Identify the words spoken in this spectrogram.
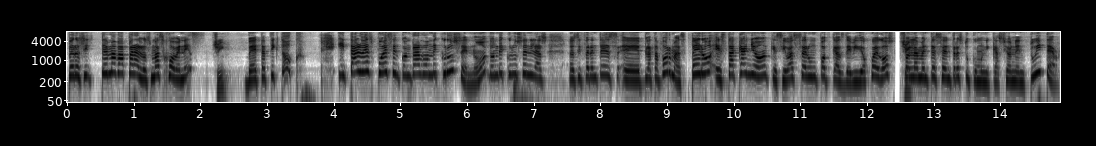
Pero si el tema va para los más jóvenes, sí. vete a TikTok. Y tal vez puedes encontrar dónde crucen, ¿no? Dónde crucen las, las diferentes eh, plataformas. Pero está cañón que si vas a hacer un podcast de videojuegos, solamente centres tu comunicación en Twitter.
